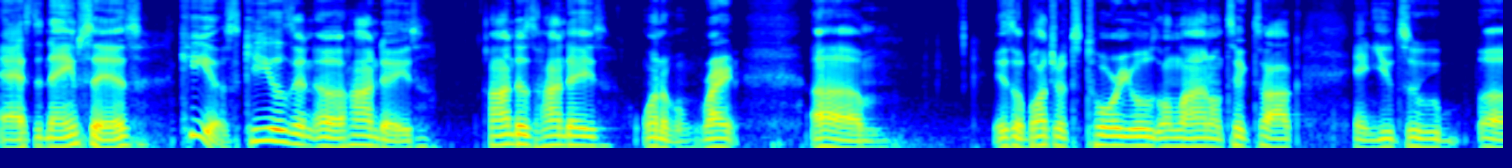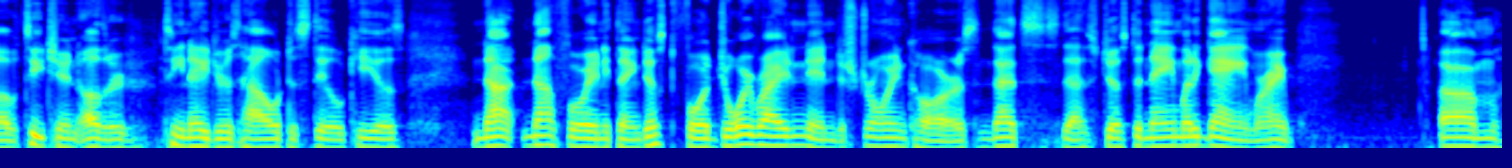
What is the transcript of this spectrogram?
as the name says, Kias, Kias and uh, Hondas, Hondas, Hondas, one of them, right? Um, there's a bunch of tutorials online on TikTok and YouTube uh, teaching other teenagers how to steal Kias. Not not for anything, just for joyriding and destroying cars. That's that's just the name of the game, right? Um,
